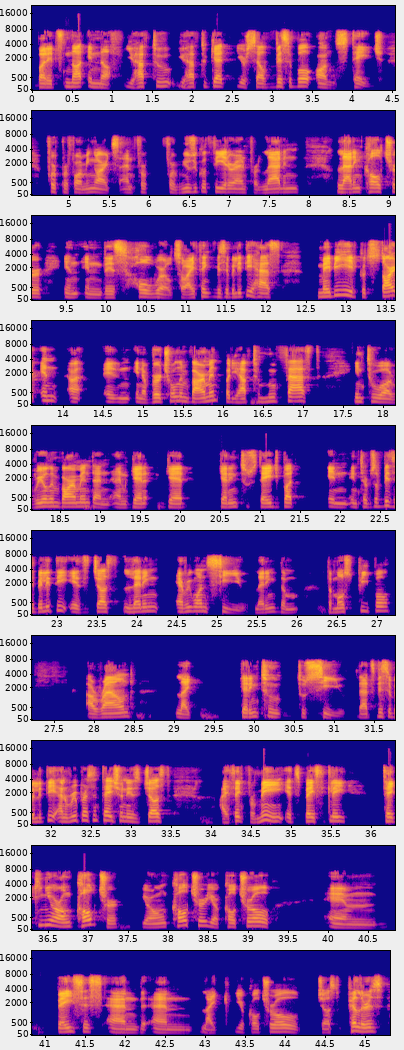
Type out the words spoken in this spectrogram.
but it's not enough. You have to you have to get yourself visible on stage for performing arts and for for musical theater and for Latin Latin culture in in this whole world. So I think visibility has maybe it could start in uh, in in a virtual environment, but you have to move fast into a real environment and and get get get into stage. But in in terms of visibility, it's just letting everyone see you, letting the the most people around like getting to to see you. That's visibility and representation is just I think for me it's basically taking your own culture, your own culture, your cultural um, basis and and like your cultural just pillars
